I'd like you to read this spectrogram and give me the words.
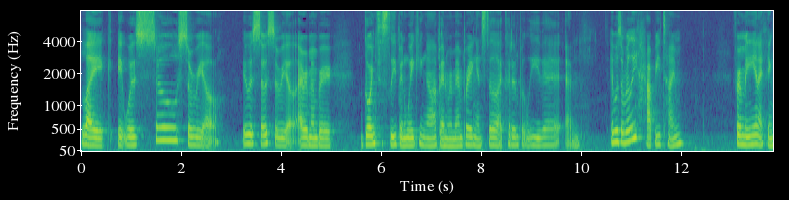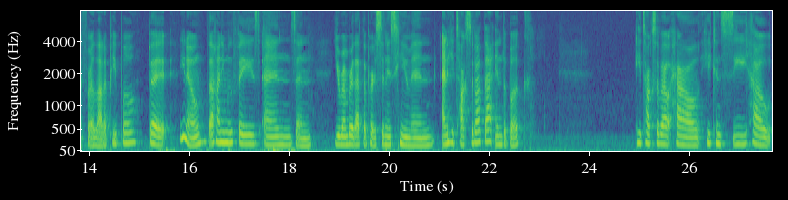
Like it was so surreal. It was so surreal. I remember going to sleep and waking up and remembering and still I couldn't believe it and it was a really happy time for me and I think for a lot of people but you know the honeymoon phase ends and you remember that the person is human and he talks about that in the book he talks about how he can see how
